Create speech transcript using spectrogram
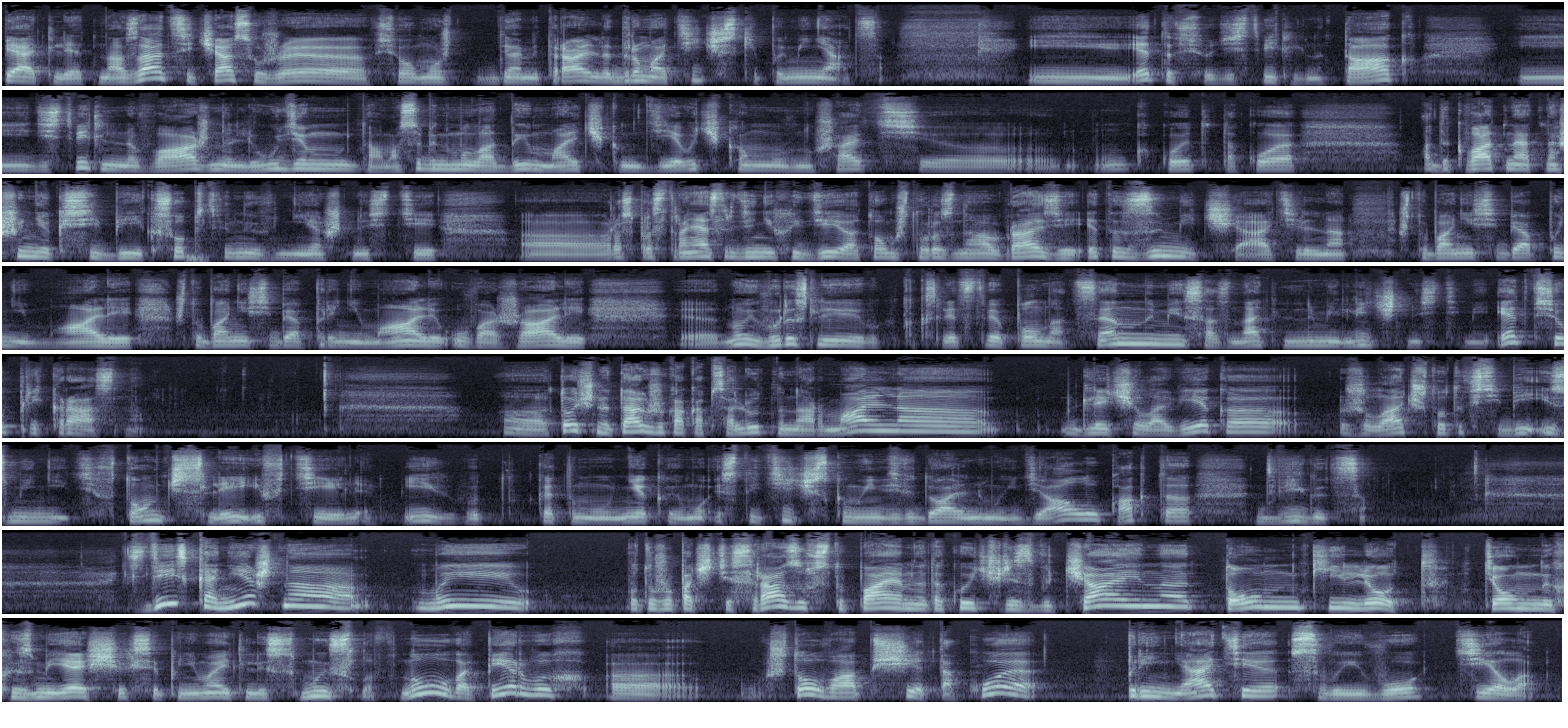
5 лет назад, сейчас уже все может диаметрально, драматически поменяться. И это все действительно так. И действительно важно людям, там, особенно молодым мальчикам, девочкам, внушать э, ну, какое-то такое адекватное отношение к себе, к собственной внешности, э, распространять среди них идею о том, что разнообразие – это замечательно, чтобы они себя понимали, чтобы они себя принимали, уважали, э, ну и выросли, как следствие, полноценными, сознательными личностями. Это все прекрасно. Э, точно так же, как абсолютно нормально для человека желать что-то в себе изменить, в том числе и в теле, и вот к этому некоему эстетическому индивидуальному идеалу как-то двигаться. Здесь, конечно, мы вот уже почти сразу вступаем на такой чрезвычайно тонкий лед темных, измеящихся, понимаете ли, смыслов. Ну, во-первых, э, что вообще такое принятие своего тела –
